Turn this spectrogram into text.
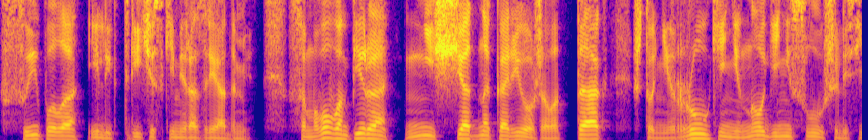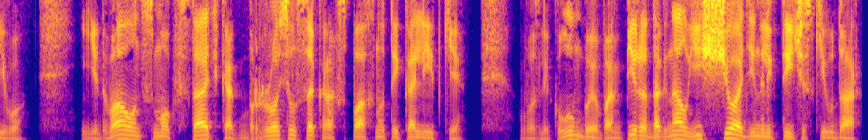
сыпало электрическими разрядами. Самого вампира нещадно корежило так, что ни руки, ни ноги не слушались его. Едва он смог встать, как бросился к распахнутой калитке. Возле клумбы вампира догнал еще один электрический удар,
